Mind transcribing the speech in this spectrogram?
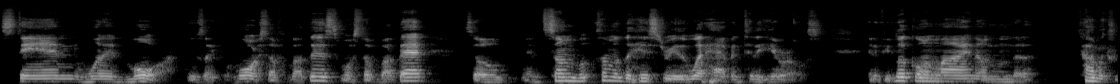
Stan wanted more. He was like, more stuff about this, more stuff about that. So, and some some of the history of what happened to the heroes. And if you look online on the comics,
